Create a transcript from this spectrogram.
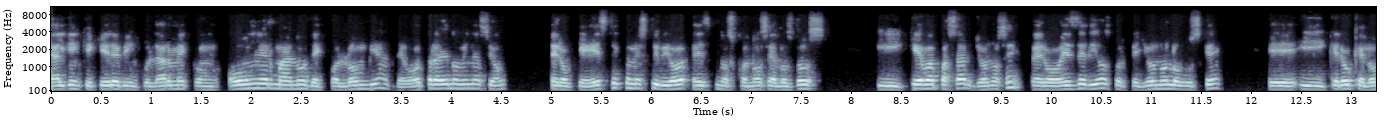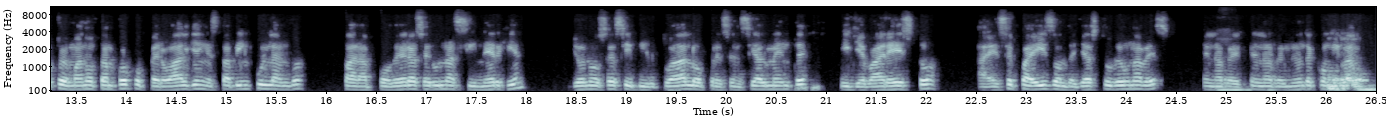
alguien que quiere vincularme con un hermano de Colombia, de otra denominación, pero que este que me escribió es, nos conoce a los dos. ¿Y qué va a pasar? Yo no sé, pero es de Dios porque yo no lo busqué eh, y creo que el otro hermano tampoco, pero alguien está vinculando para poder hacer una sinergia, yo no sé si virtual o presencialmente, y llevar esto a ese país donde ya estuve una vez, en la, en la reunión de Comilán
